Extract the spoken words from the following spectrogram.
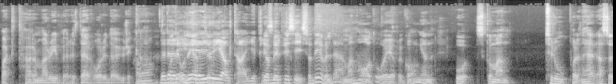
Bakhtarma River. Där har du Daurika. Ja, det där, och det är ju i Altaj i Ja, princip. men precis. Och det är väl där man har då övergången. Och ska man tro på den här, alltså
